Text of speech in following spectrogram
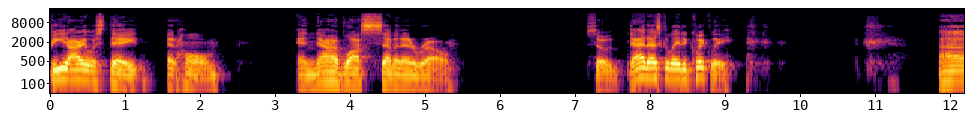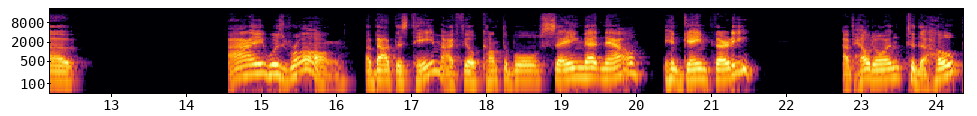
beat Iowa State at home and now I've lost seven in a row. So that escalated quickly. uh, I was wrong about this team. I feel comfortable saying that now in game 30. I've held on to the hope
